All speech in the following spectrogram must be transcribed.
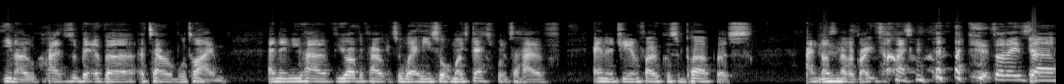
you know, has a bit of a, a terrible time. And then you have your other character where he's almost desperate to have energy and focus and purpose. And doesn't have a great time. so there's, uh,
